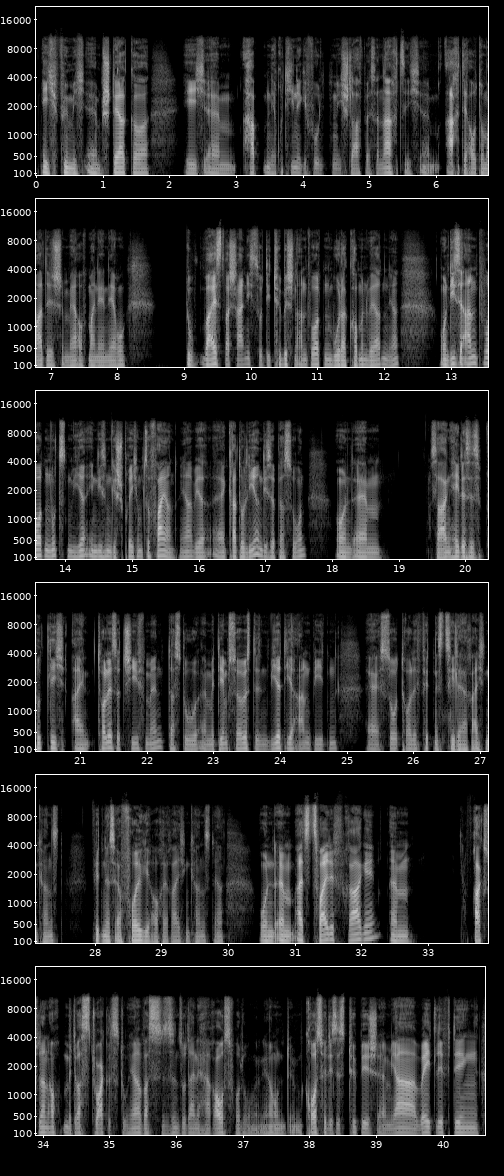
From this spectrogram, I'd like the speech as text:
ich fühle mich ähm, stärker, ich ähm, habe eine Routine gefunden, ich schlafe besser nachts, ich ähm, achte automatisch mehr auf meine Ernährung. Du weißt wahrscheinlich so die typischen Antworten, wo da kommen werden, ja. Und diese Antworten nutzen wir in diesem Gespräch, um zu feiern. Ja, wir äh, gratulieren dieser Person und ähm, sagen, hey, das ist wirklich ein tolles Achievement, dass du äh, mit dem Service, den wir dir anbieten, äh, so tolle Fitnessziele erreichen kannst, Fitnesserfolge auch erreichen kannst. Ja. Und ähm, als zweite Frage ähm, fragst du dann auch, mit was strugglest du? Ja, was sind so deine Herausforderungen? Ja, und im CrossFit ist es typisch, ähm, ja, Weightlifting,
